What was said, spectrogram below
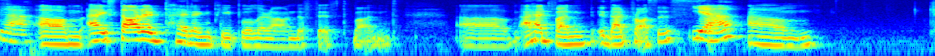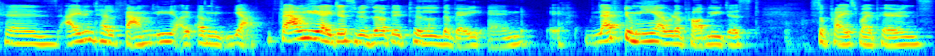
Yeah. um, i started telling people around the fifth month um, i had fun in that process Yeah. um because i didn't tell family I, I mean yeah family i just reserved it till the very end Eh, left to me i would have probably just surprised my parents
